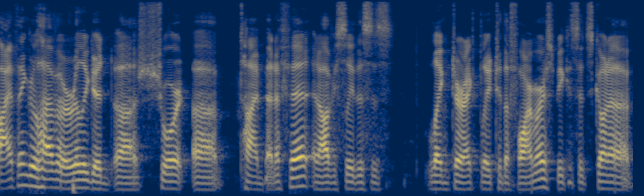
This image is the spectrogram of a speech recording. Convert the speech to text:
I think it'll have a really good uh, short uh, time benefit, and obviously, this is linked directly to the farmers because it's going to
